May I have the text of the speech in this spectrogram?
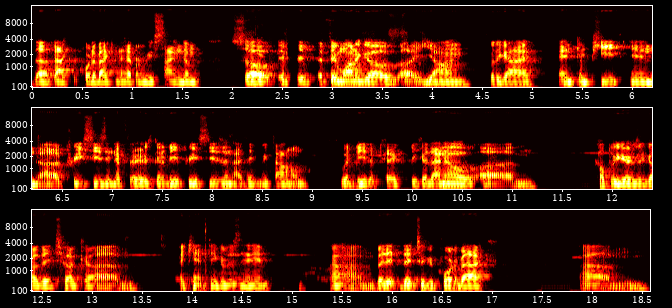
the backup quarterback and they haven't re-signed him. So if they, if they want to go uh, young with a guy and compete in uh, preseason if there is going to be a preseason i think mcdonald would be the pick. Because i know um, a couple years ago they took um, i can't think of his name um, but it, they took a quarterback um,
